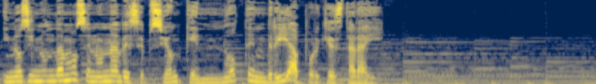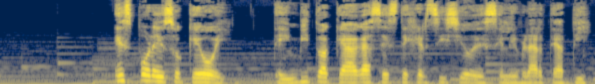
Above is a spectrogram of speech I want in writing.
y nos inundamos en una decepción que no tendría por qué estar ahí. Es por eso que hoy te invito a que hagas este ejercicio de celebrarte a ti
